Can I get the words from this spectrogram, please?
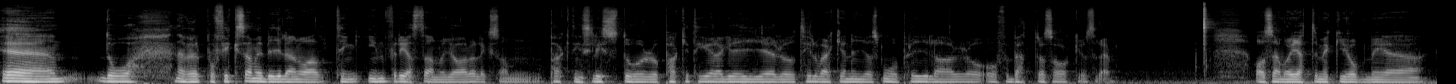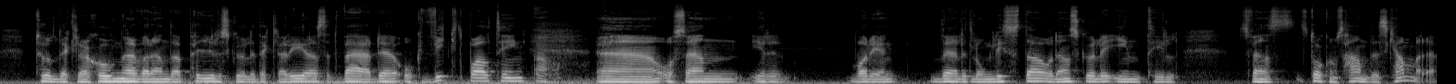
eh, då när vi höll på att fixa med bilen och allting inför resan och göra liksom packningslistor och paketera grejer och tillverka nya småprylar och, och förbättra saker och sådär. Och sen var det jättemycket jobb med tulldeklarationer, varenda pryl skulle deklareras, ett värde och vikt på allting. Eh, och sen det, var det en väldigt lång lista och den skulle in till Svensk, Stockholms handelskammare.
